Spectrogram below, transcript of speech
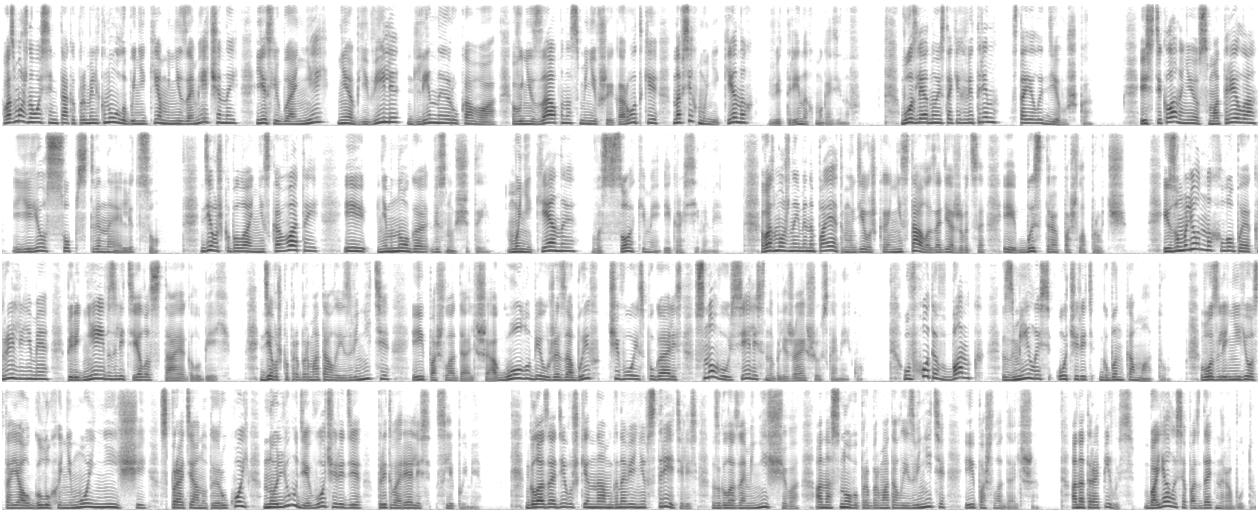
Возможно, осень так и промелькнула бы никем не замеченной, если бы о ней не объявили длинные рукава, внезапно сменившие короткие на всех манекенах в витринах магазинов. Возле одной из таких витрин стояла девушка. Из стекла на нее смотрело ее собственное лицо. Девушка была низковатой и немного веснущатой. Манекены высокими и красивыми. Возможно, именно поэтому девушка не стала задерживаться и быстро пошла прочь. Изумленно хлопая крыльями, перед ней взлетела стая голубей. Девушка пробормотала «извините» и пошла дальше, а голуби, уже забыв, чего испугались, снова уселись на ближайшую скамейку. У входа в банк змилась очередь к банкомату. Возле нее стоял глухонемой нищий с протянутой рукой, но люди в очереди притворялись слепыми. Глаза девушки на мгновение встретились с глазами нищего. Она снова пробормотала «извините» и пошла дальше. Она торопилась, боялась опоздать на работу.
